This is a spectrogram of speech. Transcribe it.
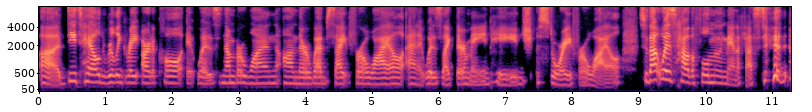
uh, detailed, really great article. It was number one on their website for a while, and it was like their main page story for a while. So that was how the full moon manifested.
